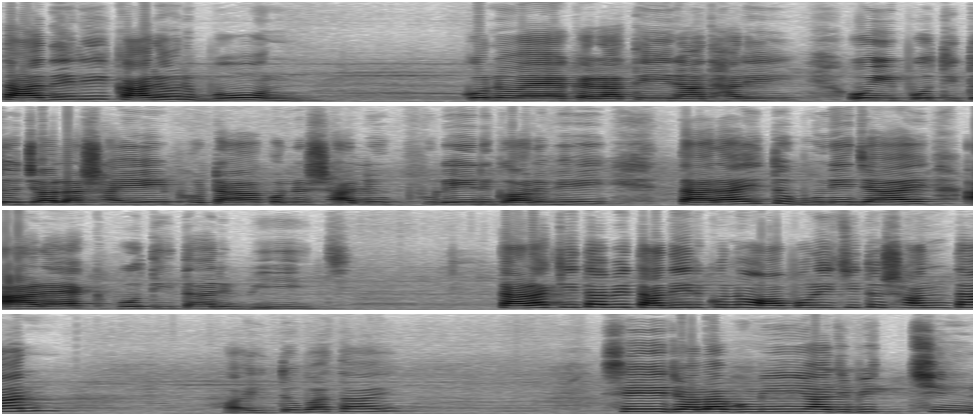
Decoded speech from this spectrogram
তাদেরই কারোর বোন। কোনো এক রাতের আধারে ওই পতিত জলাশয়ে ফোটা কোনো শালুক ফুলের গর্ভে, তারাই তো বুনে যায় আর এক পতিতার বীজ। তারা কি তবে তাদের কোনো অপরিচিত সন্তান? হয়তো বা তাই। সে জলাভূমি আজ বিচ্ছিন্ন,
